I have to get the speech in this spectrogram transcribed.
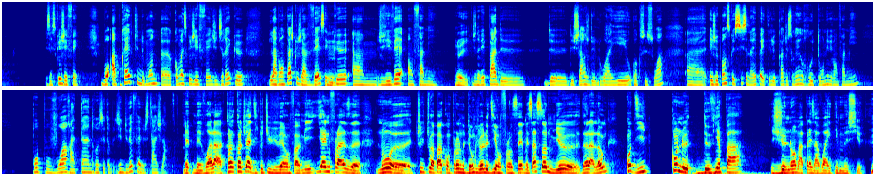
Et c'est ce que j'ai fait. Bon, après, tu demandes euh, comment est-ce que j'ai fait? Je dirais que l'avantage que j'avais, c'est mm. que euh, je vivais en famille. Oui. Je n'avais pas de, de, de, charge de loyer ou quoi que ce soit. Euh, et je pense que si ce n'avait pas été le cas, je serais retournée vivre en famille pour pouvoir atteindre cet objectif. Je devais faire le stage là. Mais, mais voilà, quand, quand, tu as dit que tu vivais en famille, il y a une phrase, euh, non, euh, tu ne vas pas comprendre, donc je vais le dire en français, mais ça sonne mieux euh, dans la langue. On dit qu'on ne devient pas jeune homme après avoir été monsieur.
